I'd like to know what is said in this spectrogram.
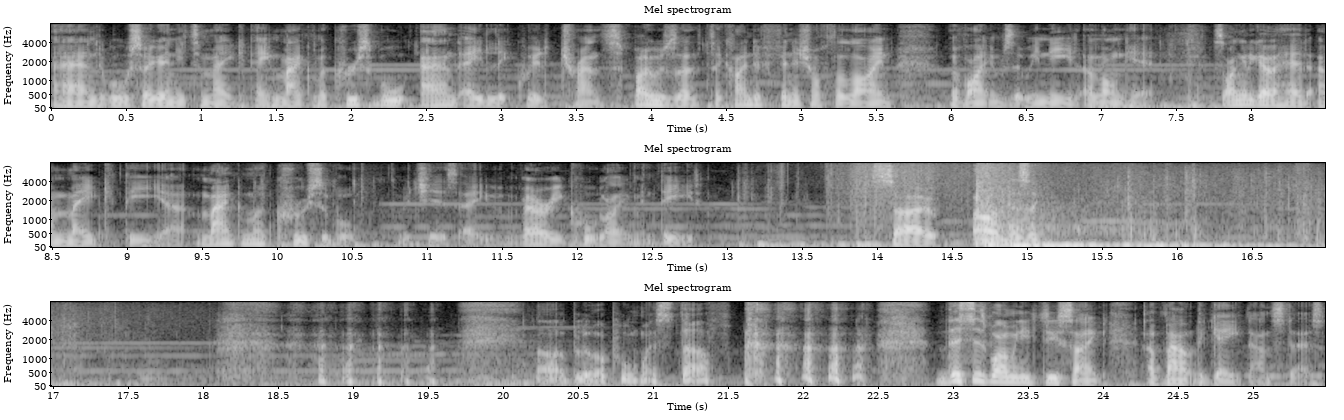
And we're also going to need to make a magma crucible and a liquid transposer to kind of finish off the line of items that we need along here. So I'm going to go ahead and make the uh, magma crucible, which is a very cool item indeed. So, oh, there's a... oh, I blew up all my stuff. This is why we need to do something about the gate downstairs.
